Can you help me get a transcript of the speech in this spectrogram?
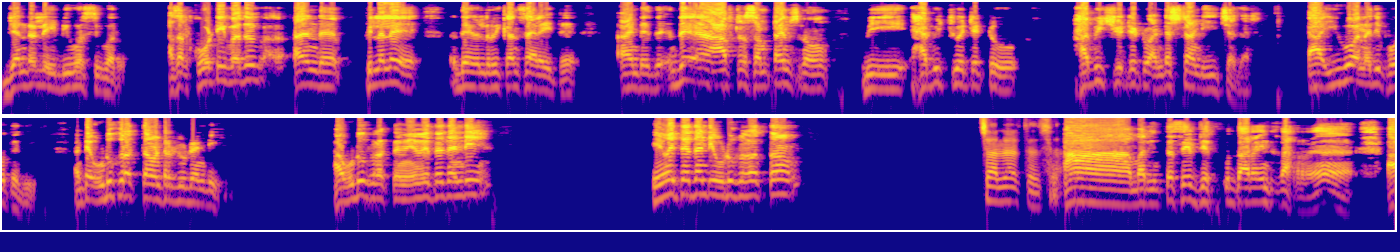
జనరల్లీ డివోర్స్ ఇవ్వరు. అసలు కోర్టు ఇవ్వదు అండ్ పిల్లలే దే విల్ రికన్సైల్ అయితే and after some times no we habituated to habituated to understand each other ఆ ఈగో అనేది పోతుంది. అంటే ఉడుకు రక్తం అంటారు చూడండి. ఆ ఉడుకు రక్తం ఏమవుతుందండి ఏమవుతుందండి ఉడుకు రక్తం? చల్లారుతుంది సార్. ఆ మరి ఇంతసేపు చెప్పుకుంటారా ఏంటి సార్? ఆ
